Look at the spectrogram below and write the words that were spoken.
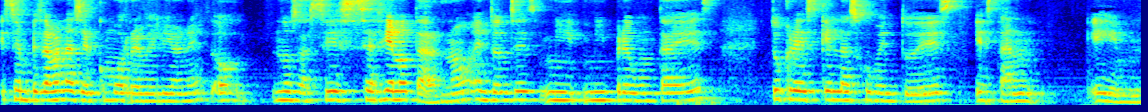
se empezaban a hacer como rebeliones, o nos hace, se hacía notar, ¿no? Entonces mi, pregunta es, ¿tú crees que las juventudes están em,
